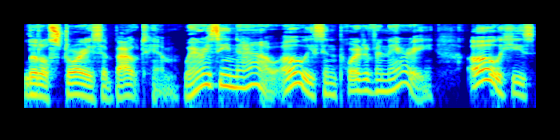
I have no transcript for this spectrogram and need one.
little stories about him. Where is he now? Oh, he's in Venere. Oh, he's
